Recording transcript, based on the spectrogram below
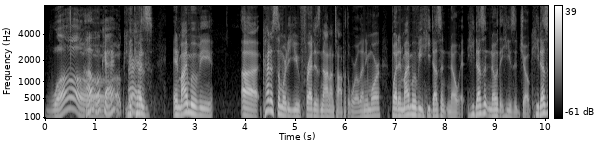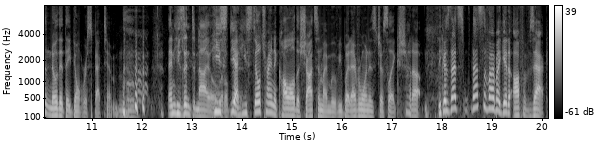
Whoa. Oh, okay. Okay. Because in my movie, uh, kind of similar to you, Fred is not on top of the world anymore. But in my movie, he doesn't know it. He doesn't know that he's a joke. He doesn't know that they don't respect him, and he's in denial. a he's yeah he's still trying to call all the shots in my movie but everyone is just like shut up because that's that's the vibe i get off of zach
